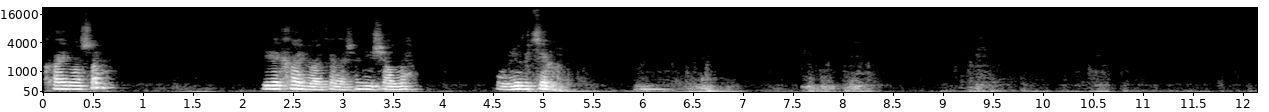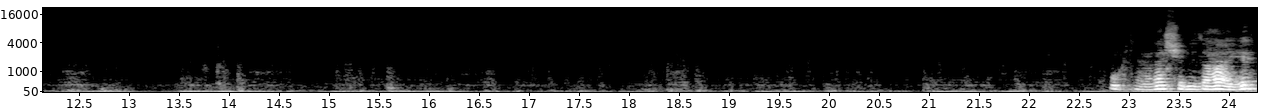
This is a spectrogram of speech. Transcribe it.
Kaymasa yine kaybıyor arkadaşlar. İnşallah oyunu bitiririm. Muhtemelen şimdi daha iyi.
